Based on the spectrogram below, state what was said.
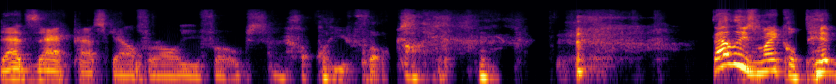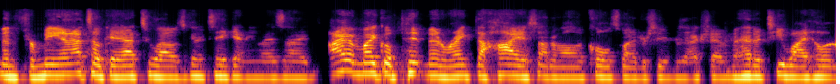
that's Zach Pascal for all you folks. All you folks. That leaves Michael Pittman for me, and that's okay. That's who I was going to take anyways. I I have Michael Pittman ranked the highest out of all the Colts wide receivers. Actually, I'm ahead of T.Y. Hilton.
